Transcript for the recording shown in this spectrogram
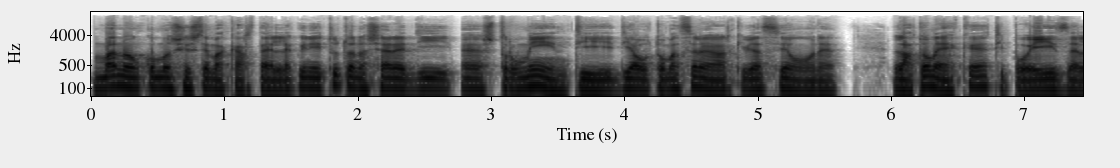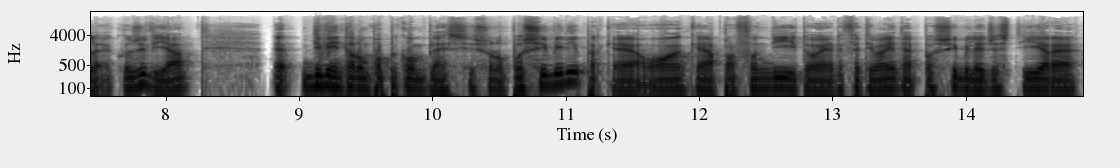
ma non come un sistema a cartelle, quindi tutta una serie di eh, strumenti di automazione dell'archiviazione lato Mac, tipo Hazel e così via, eh, diventano un po' più complessi. Sono possibili perché ho anche approfondito ed effettivamente è possibile gestire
